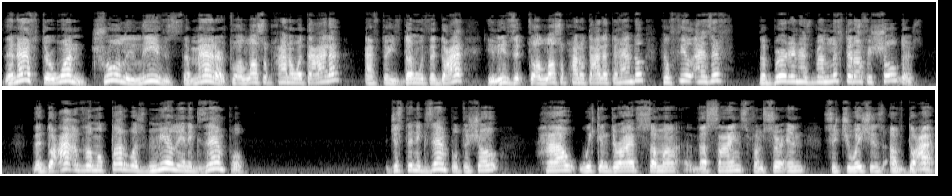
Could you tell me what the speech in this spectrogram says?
Then after one truly leaves the matter to Allah subhanahu wa ta'ala, after he's done with the dua, he leaves it to Allah subhanahu wa ta'ala to handle, he'll feel as if the burden has been lifted off his shoulders. The dua of the mudtar was merely an example. Just an example to show how we can derive some of the signs from certain situations of dua.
